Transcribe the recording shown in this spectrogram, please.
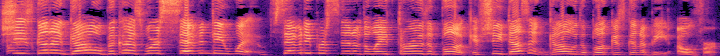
She's gonna go because we're 70 wa- 70% of the way through the book. If she doesn't go, the book is gonna be over.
